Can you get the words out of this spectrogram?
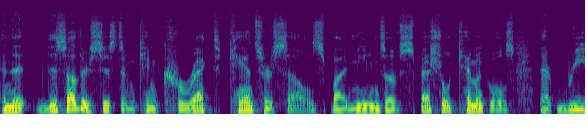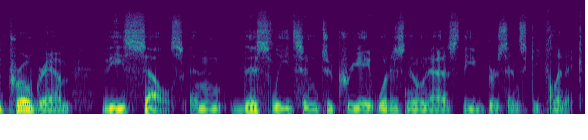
and that this other system can correct cancer cells by means of special chemicals that reprogram these cells. And this leads him to create what is known as the Burzynski Clinic.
